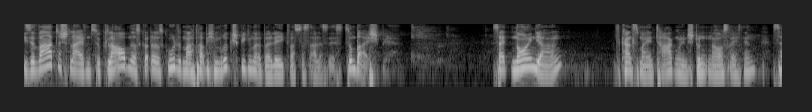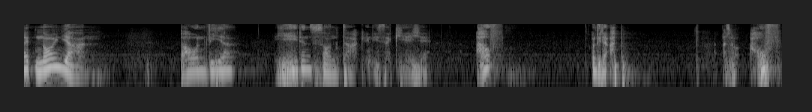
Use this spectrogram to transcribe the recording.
Diese Warteschleifen zu glauben, dass Gott etwas Gutes macht, habe ich im Rückspiegel mal überlegt, was das alles ist. Zum Beispiel, seit neun Jahren, du kannst mal in Tagen und in Stunden ausrechnen, seit neun Jahren bauen wir jeden Sonntag in dieser Kirche auf und wieder ab. Also auf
